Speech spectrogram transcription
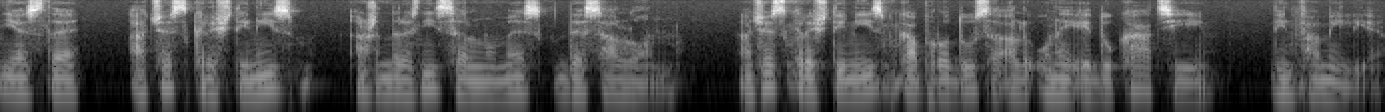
este acest creștinism, aș îndrăzni să-l numesc de salon. Acest creștinism ca produs al unei educații din familie.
